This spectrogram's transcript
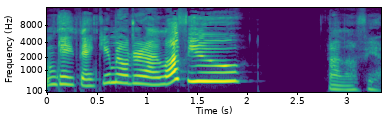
Okay, thank you, Mildred. I love you. I love you.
